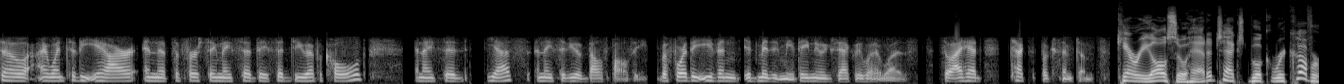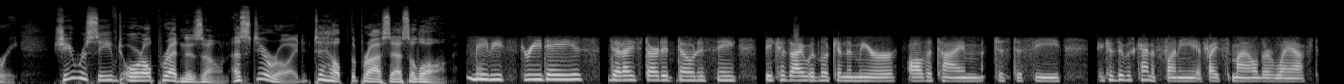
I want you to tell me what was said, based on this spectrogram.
So i went to the er and that's the first thing they said. They said do you have a cold? And i said yes. And they said you have bell's palsy. Before they even admitted me they knew exactly what it was. So i had textbook symptoms. Carrie also had a textbook recovery she received oral prednisone a steroid to help the process along maybe three days that I started noticing because I would look in the mirror all the time just to see because it was kind of funny if I smiled or laughed.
